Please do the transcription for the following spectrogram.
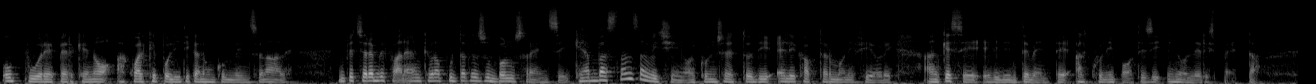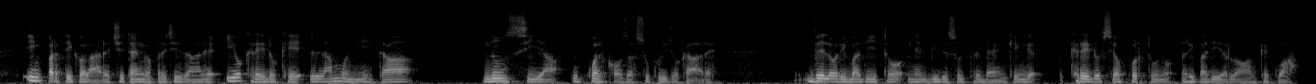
oppure, perché no, a qualche politica non convenzionale. Mi piacerebbe fare anche una puntata sul bonus Renzi, che è abbastanza vicino al concetto di helicopter money theory, anche se evidentemente alcune ipotesi non le rispetta. In particolare, ci tengo a precisare, io credo che la moneta non sia un qualcosa su cui giocare. Ve l'ho ribadito nel video sul free banking, credo sia opportuno ribadirlo anche qua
